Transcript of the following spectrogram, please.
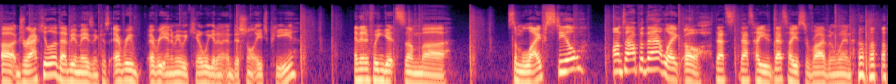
uh, Dracula, that'd be amazing because every every enemy we kill, we get an additional HP. And then if we can get some uh, some life steal on top of that, like oh, that's that's how you that's how you survive and win. oh,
